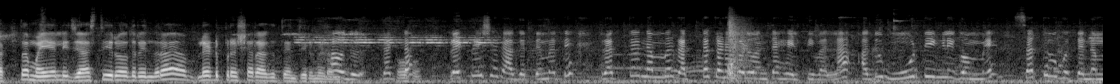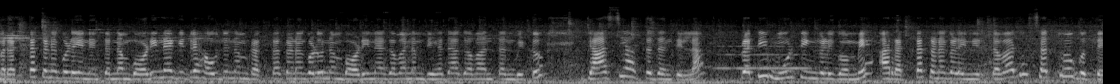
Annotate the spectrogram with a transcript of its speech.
ರಕ್ತ ಮೈಯಲ್ಲಿ ಜಾಸ್ತಿ ಇರೋದ್ರಿಂದ ಬ್ಲಡ್ ಪ್ರೆಷರ್ ಆಗುತ್ತೆ ಅಂತೀರಿ ಮೇಡಮ್ ಹೌದು ರಕ್ತ ಬ್ಲಡ್ ಪ್ರೆಷರ್ ಆಗುತ್ತೆ. ಮತ್ತೆ ರಕ್ತ ನಮ್ಮ ರಕ್ತ ಕಣಗಳು ಅಂತ ಹೇಳ್ತೀವಲ್ಲ ಅದು ಮೂರು ತಿಂಗಳಿಗೊಮ್ಮೆ ಸತ್ತು ಹೋಗುತ್ತೆ. ನಮ್ಮ ರಕ್ತ ಕಣಗಳು ಏನಂತ ನಮ್ಮ ಬಾಡಿನಾಗಿದ್ರೆ ಹೌದು ನಮ್ಮ ರಕ್ತ ಕಣಗಳು ನಮ್ಮ ಬಾಡಿನಾಗವ ನಮ್ಮ ದೇಹದಾಗವ ಅಂತ ಅಂದ್ಬಿಟ್ಟು ಜಾಸ್ತಿ ಆಗ್ತದಂತಿಲ್ಲ. ಪ್ರತಿ ಮೂರು ತಿಂಗಳಿಗೊಮ್ಮೆ ಆ ರಕ್ತ ಕಣಗಳೇನಿರ್ತಾವ ಅದು ಸತ್ತು ಹೋಗುತ್ತೆ.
